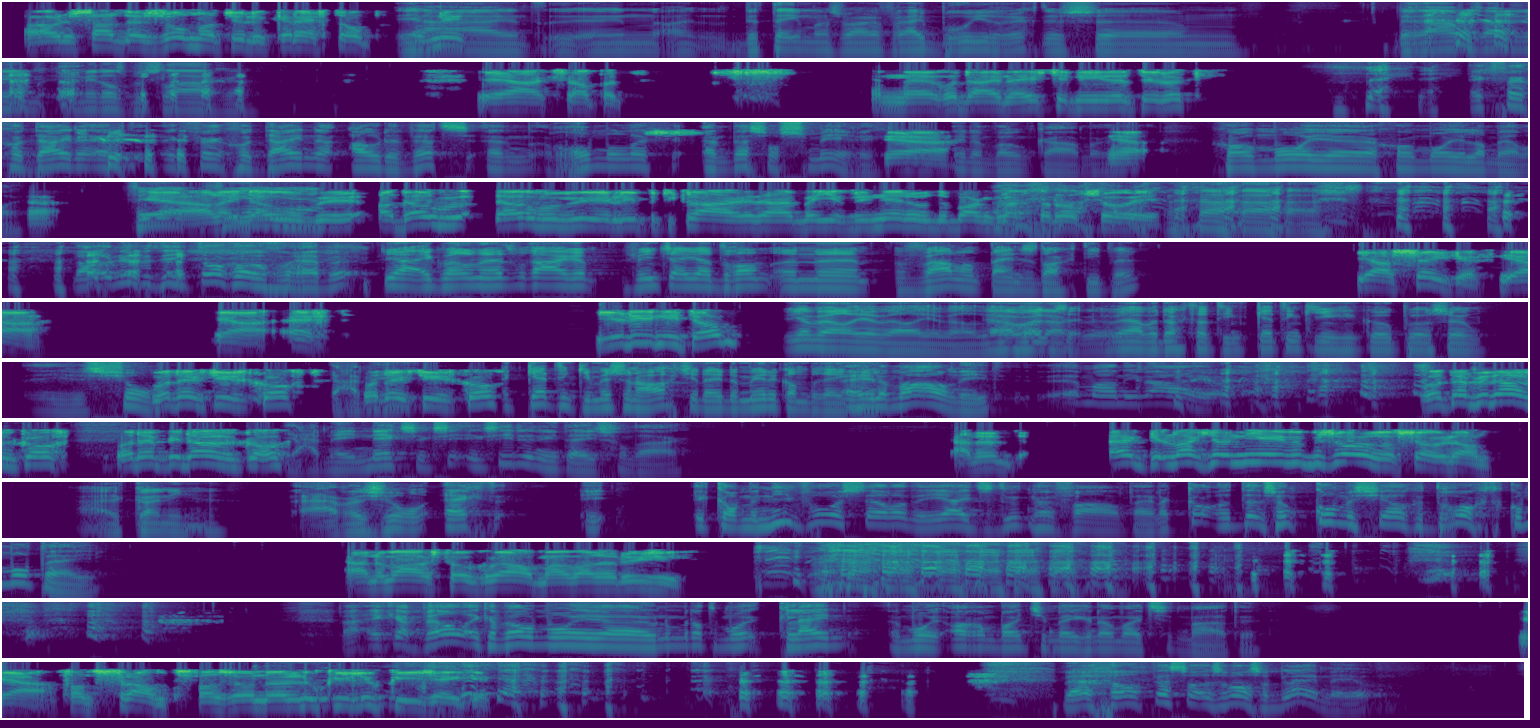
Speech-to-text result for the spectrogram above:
Oh, er staat de zon natuurlijk rechtop, of niet? Ja, het- en, de thema's waren vrij broeierig, dus ehm, de ramen zijn in- inmiddels beslagen. Ja, ik snap het. En eh gordijnen heeft hij niet natuurlijk. Nee, nee. Ik vind gordijnen, echt, ik vind gordijnen ouderwets en rommelig en best wel smerig Ja. in een woonkamer. Ja. Gewoon mooie, gewoon mooie lamellen. Vind ja, jij- alleen vind de, eh, overbuur, de, over, de overbuur liepen te klagen daar bij je vriendin op de bank lag te rotzooien. Nou, nu we het hier toch over hebben. Ja, ik wil net vragen, vind jij Jadran een eh Valentijnsdag type? Ja, zeker. Ja. Ja, echt. Jullie niet dan? Jawel, jawel, jawel. Ja, wij we, dachten- ja, we dachten dat hij een kettingje ging kopen of zo. John, Wat heeft hij gekocht? Ja, Wat nee. heeft hij gekocht? Een kettingje met zo'n hartje dat je er midden kan breken. helemaal niet. Helemaal niet waar, joh. Wat heb je dan gekocht? Wat heb je dan gekocht? Ja, nee, niks. Ik, zie- ik zie er niet eens vandaag. Ja, dat, eh, laat je dat niet even bezorgen of zo dan? Ja, dat kan niet, hè. Ja, maar John, echt... Ik, ik kan me niet voorstellen dat jij iets doet met Valentijn. Zo'n commercieel gedrocht. Kom op, hé. Ja, normaal gesproken wel, maar wat een ruzie. Nou, ik heb wel, ik heb wel een mooi, eh, hoe noem je dat, een mooi klein, een mooi armbandje meegenomen uit Sint Maarten. Ja, van het strand. Van zo'n uh, lookie lookie zeker. Nou, wel best wel, ze was er blij mee hoor.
